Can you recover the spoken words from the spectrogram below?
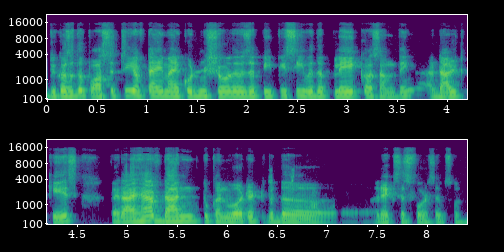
because of the paucity of time, I couldn't show. There was a PPC with a plaque or something, adult case, where I have done to convert it with the Rhexis forceps only.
